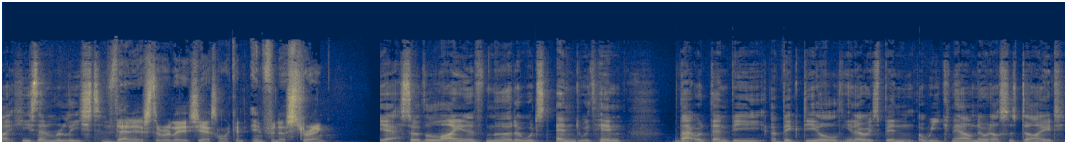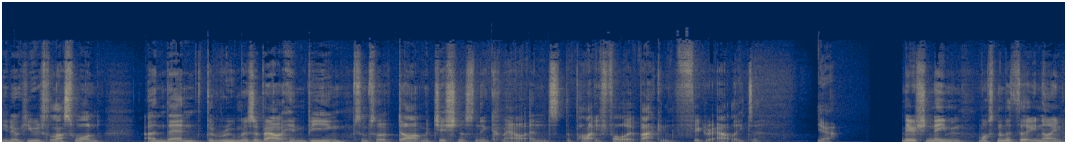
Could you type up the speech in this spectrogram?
like he's then released. then it's the release yeah it's not like an infinite string Yeah, so the line of murder would end with him. That would then be a big deal. You know, it's been a week now, no one else has died. You know, he was the last one. And then the rumours about him being some sort of dark magician or something come out, and the party follow it back and figure it out later. yeah Maybe we should name him. What's number 39?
